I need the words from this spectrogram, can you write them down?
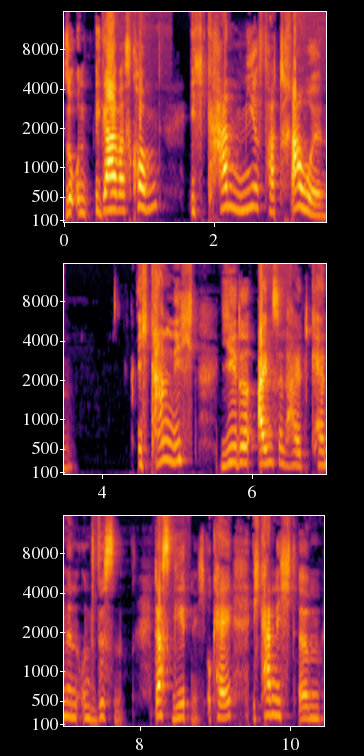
So, und egal was kommt, ich kann mir vertrauen. Ich kann nicht jede Einzelheit kennen und wissen. Das geht nicht, okay? Ich kann nicht ähm,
